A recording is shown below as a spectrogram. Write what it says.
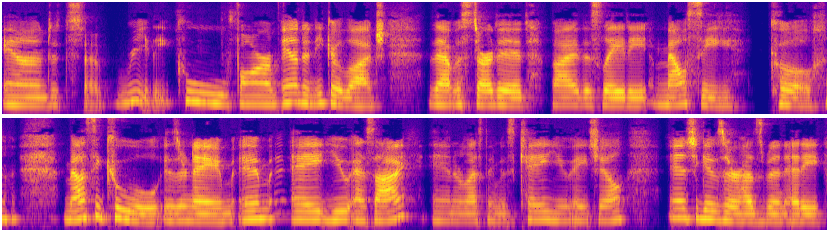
And it's a really cool farm and an eco lodge that was started by this lady, Mausi Kuhl. Mausi Kuhl is her name, M A U S I, and her last name is K U H L. And she gives her husband, Eddie,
